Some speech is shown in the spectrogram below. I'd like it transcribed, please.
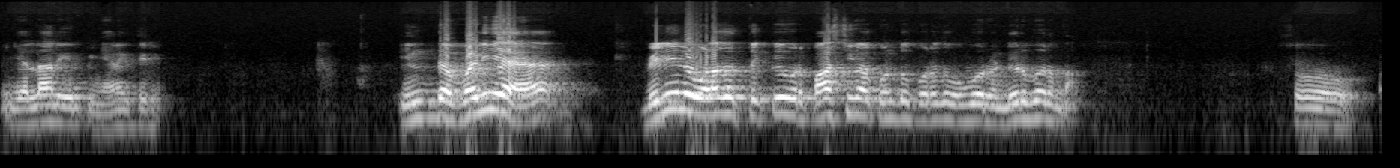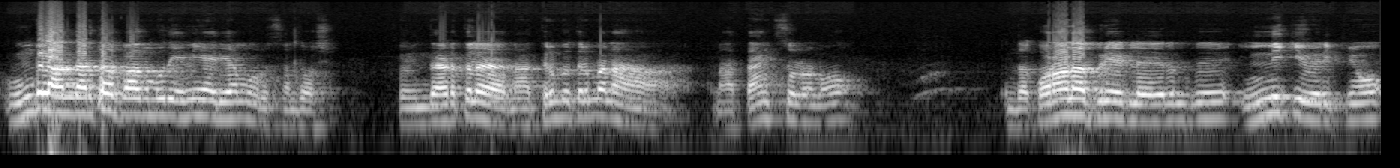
நீங்க எல்லாரும் இருப்பீங்க எனக்கு தெரியும். இந்த வழியை வெளியில உலகத்துக்கு ஒரு பாசிட்டிவா கொண்டு போறது ஒவ்வொரு நிருபரும் தான். ஸோ உங்களை அந்த இடத்துல பார்க்கும்போது என்ன அறியாம ஒரு சந்தோஷம். ஸோ இந்த இடத்துல நான் திரும்ப திரும்ப நான் நான் தேங்க்ஸ் சொல்லணும். இந்த கொரோனா பீரியட்ல இருந்து இன்னைக்கு வரைக்கும்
